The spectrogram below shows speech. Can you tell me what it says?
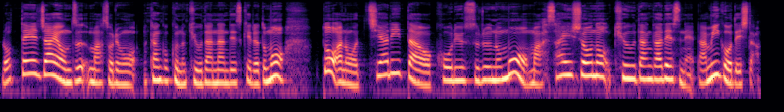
ロッテジャイオンズ、まあ、それも韓国の球団なんですけれども、とあのチアリーターを交流するのも、まあ、最初の球団がですね、ラミゴでした。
